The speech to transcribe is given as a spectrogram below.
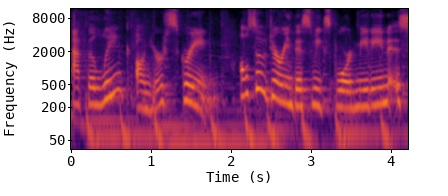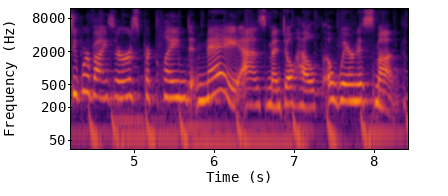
at the link on your screen. Also during this week's board meeting, supervisors proclaimed May as Mental Health Awareness Month.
